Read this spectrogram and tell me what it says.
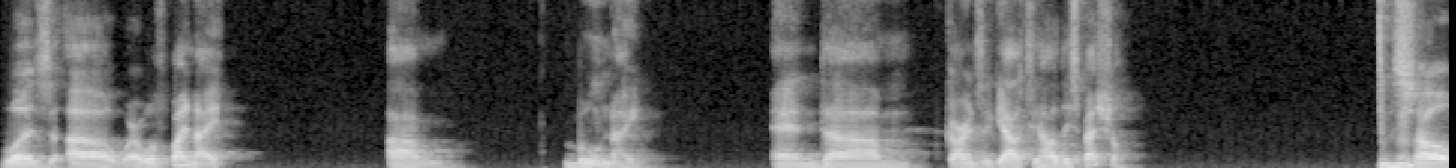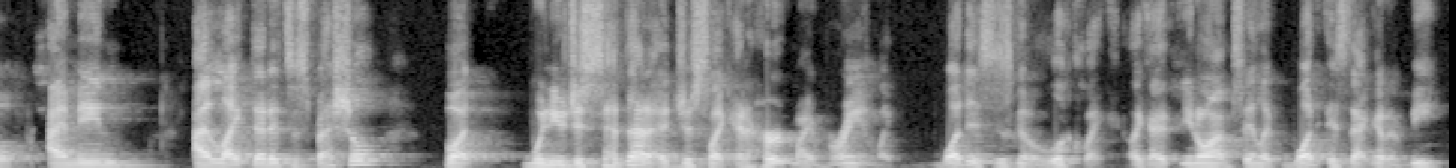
was uh, Werewolf by Night, um, Moon Knight, and um, Guardians of the Galaxy Holiday Special. Mm-hmm. So I mean, I like that it's a special, but when you just said that, it just like it hurt my brain. Like, what is this gonna look like? Like, I, you know what I'm saying? Like, what is that gonna be?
